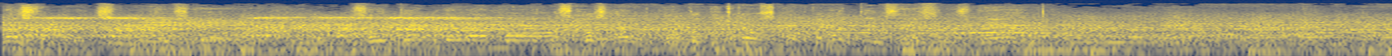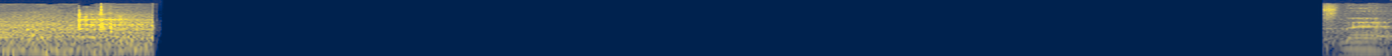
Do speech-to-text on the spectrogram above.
ました。からチームとして。そういった意味ではもう少し早く戻ってきてほしかったなっていう選手ですねですね。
